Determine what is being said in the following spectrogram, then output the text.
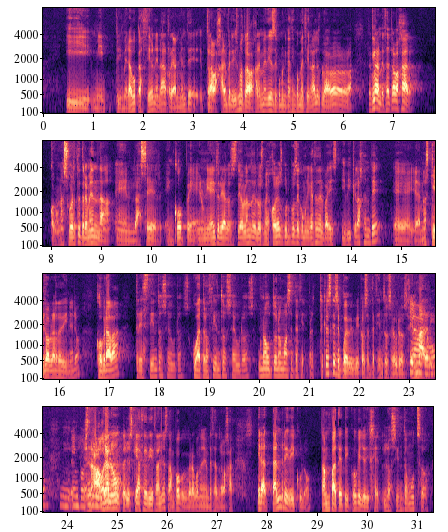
y mi primera vocación era realmente trabajar en periodismo, trabajar en medios de comunicación convencionales, bla, bla, bla, bla. Pero claro, empecé a trabajar con una suerte tremenda en la SER, en COPE, en Unidad Editorial, os estoy hablando de los mejores grupos de comunicación del país, y vi que la gente, eh, y además quiero hablar de dinero, cobraba 300 euros, 400 euros, un autónomo a 700... ¿Pero tú crees que se puede vivir con 700 euros en Madrid? Imposible. Ahora no, pero es que hace 10 años tampoco, que era cuando yo empecé a trabajar. Era tan ridículo, tan patético, que yo dije, lo siento mucho.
